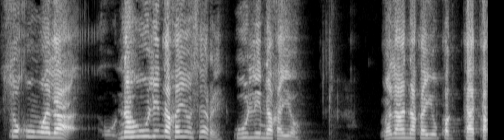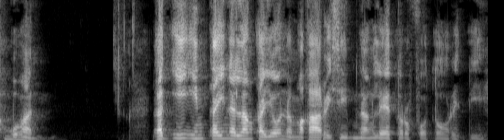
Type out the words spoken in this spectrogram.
So kung wala, nahuli na kayo sir eh. Huli na kayo. Wala na kayo pagtatakbuhan. Nag-iintay na lang kayo na makareceive ng letter of authority.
